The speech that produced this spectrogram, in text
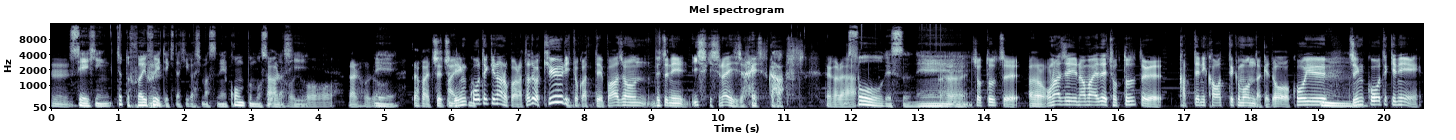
うん、製品、ちょっと増え増えてきた気がしますね。うん、コンプもそうだし。なるほど。なるほど。えー、だからちょっと現行的なのかな、はい、例えば、キュウリとかってバージョン別に意識しないじゃないですか。だから。そうですね、うん。ちょっとずつ、あの、同じ名前でちょっとずつ勝手に変わっていくもんだけど、こういう人工的に、うん、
